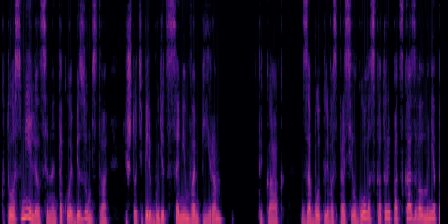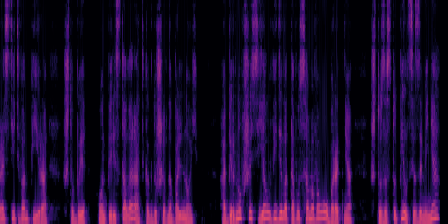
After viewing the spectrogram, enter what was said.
Кто осмелился на такое безумство? И что теперь будет с самим вампиром? «Ты как?» — заботливо спросил голос, который подсказывал мне простить вампира, чтобы он перестал орать, как душевно больной. Обернувшись, я увидела того самого оборотня, что заступился за меня,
